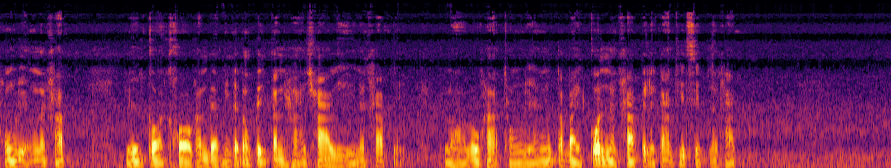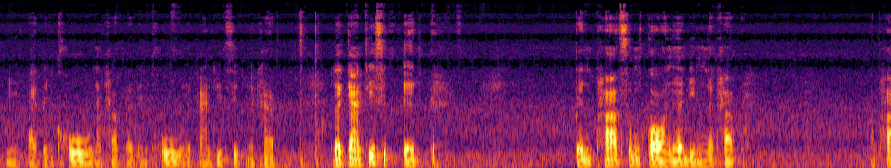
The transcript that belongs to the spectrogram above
ทองเหลืองนะครับยืนกอดคอกันแบบนี้ก็ต้องเป็นกันหาชาลีนะครับนี่หล่อโลหะทองเหลืองตะไบก้นนะครับ เป็นรายการที่สิบนะครับนี่ไปเป็นคู่นะครับ ไปเป็นคู่รายการที่สิบนะครับ รายการที่สิบเอ็ด เป็นพระซุ้มกอเนื้อดินนะครับผ้า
